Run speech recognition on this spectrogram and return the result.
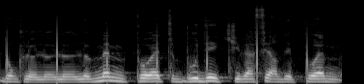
Donc le, même poète bouddhique qui va faire des poèmes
